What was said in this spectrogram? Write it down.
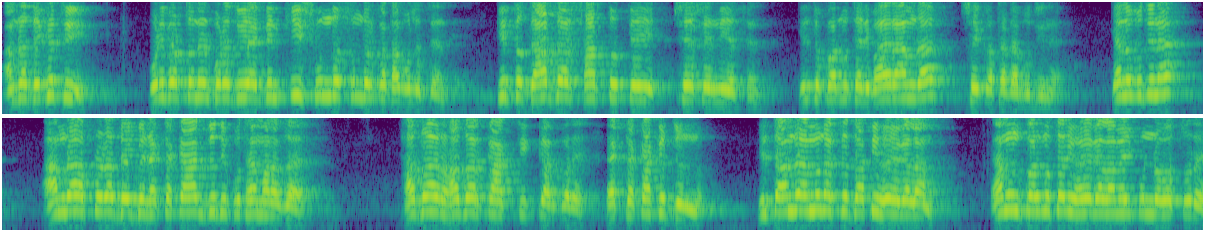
আমরা দেখেছি পরিবর্তনের পরে দুই একদিন কি সুন্দর সুন্দর কথা বলেছেন। কিন্তু যার যার স্বার্থতে শেষে নিয়েছেন। কিন্তু কর্মচারী ভাইয়েরা আমরা সেই কথাটা বুঝি না। কেন বুঝি না? আমরা আপনারা দেখবেন একটা কাক যদি কোথায় মারা যায় হাজার হাজার কাক চিৎকার করে একটা কাকের জন্য। কিন্তু আমরা এমন একটা জাতি হয়ে গেলাম এমন কর্মচারী হয়ে গেলাম এই পনেরো বছরে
